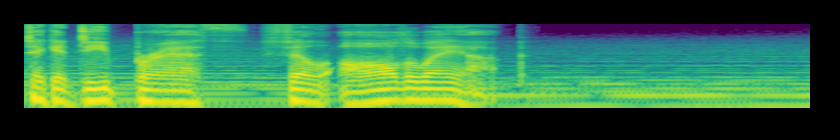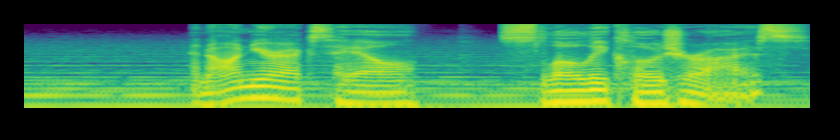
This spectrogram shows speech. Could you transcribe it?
Take a deep breath, fill all the way up. And on your exhale, slowly close your eyes.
